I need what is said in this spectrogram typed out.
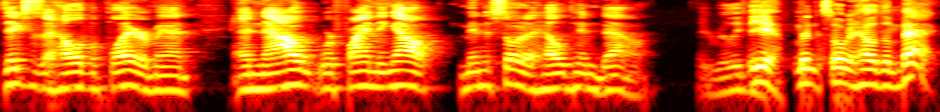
Diggs is a hell of a player, man. And now we're finding out Minnesota held him down. They really did. Yeah, Minnesota held them back.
